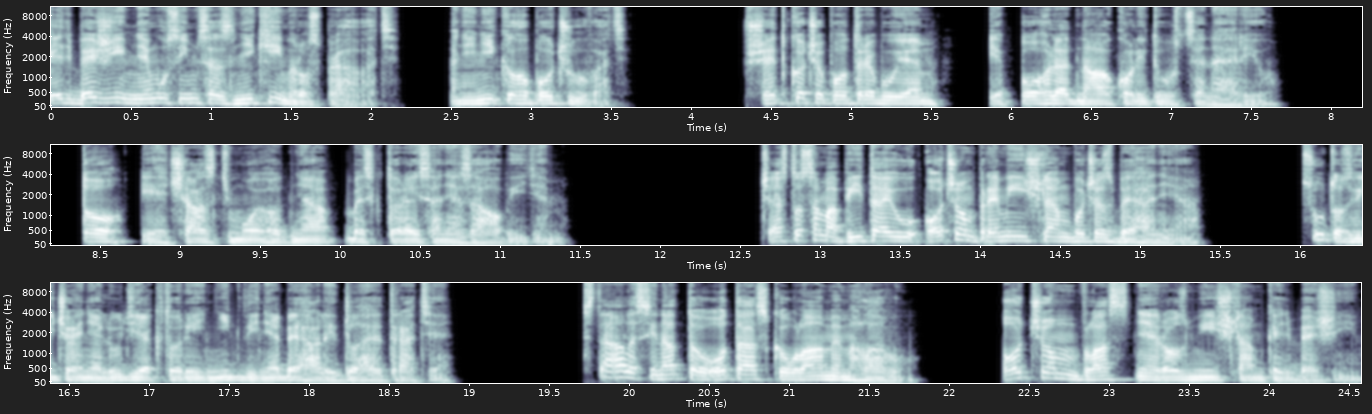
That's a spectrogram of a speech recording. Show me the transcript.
Keď bežím, nemusím sa s nikým rozprávať, ani nikoho počúvať. Všetko, čo potrebujem, je pohľad na okolitú scenériu. To je časť môjho dňa, bez ktorej sa nezaobídem. Často sa ma pýtajú, o čom premýšľam počas behania. Sú to zvyčajne ľudia, ktorí nikdy nebehali dlhé trate. Stále si nad tou otázkou lámem hlavu. O čom vlastne rozmýšľam, keď bežím?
